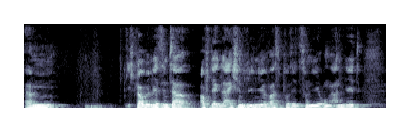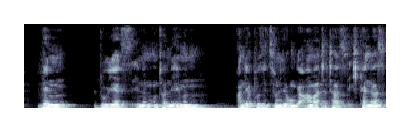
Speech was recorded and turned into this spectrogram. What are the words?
Ähm, ich glaube, wir sind da auf der gleichen Linie, was Positionierung angeht. Wenn du jetzt in einem Unternehmen an der Positionierung gearbeitet hast, ich kenne das,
